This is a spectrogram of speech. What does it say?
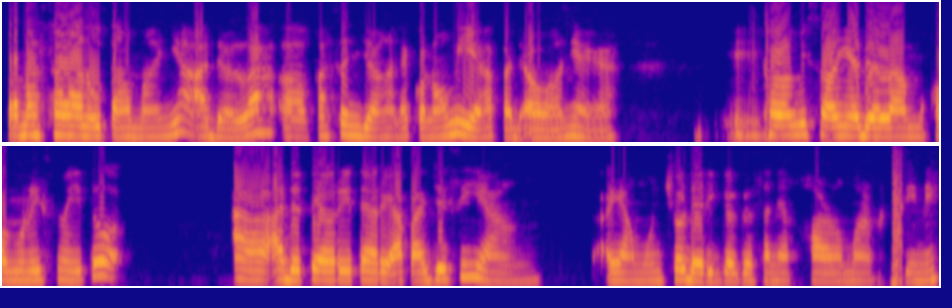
permasalahan utamanya adalah uh, kesenjangan ekonomi ya pada awalnya ya. Hmm. Kalau misalnya dalam komunisme itu uh, ada teori-teori apa aja sih yang yang muncul dari gagasannya Karl Marx ini?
